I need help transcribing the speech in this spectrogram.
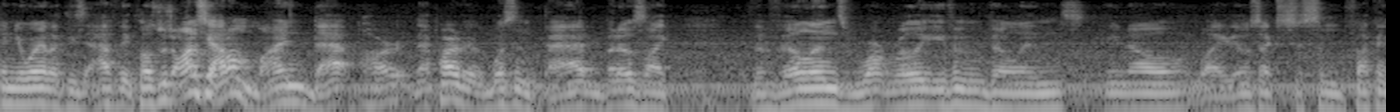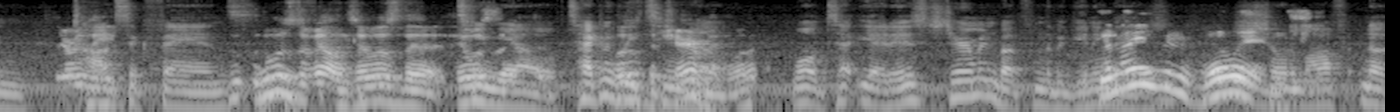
And you're wearing like these athlete clothes, which honestly I don't mind that part. That part of it wasn't bad, but it was like the villains weren't really even villains, you know? Like it was like just some fucking There was the- toxic fans. Who, who was the villains? It was the it Team was the, Yell. it Technically, was the Team chairman. Yell. wasn't it? Well, te- yeah, it is chairman, but from the beginning, They're not they even Showed villains. him off. No,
